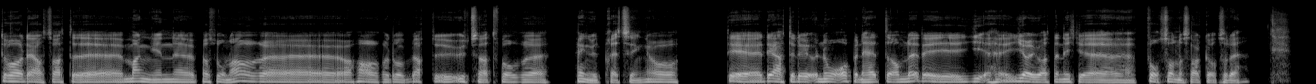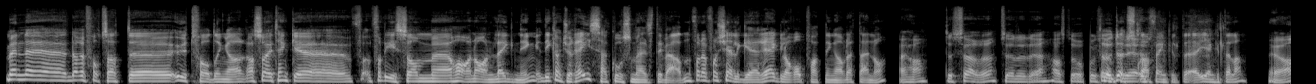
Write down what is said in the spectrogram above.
det var det altså at øh, mange øh, personer har vært utsatt for pengeutpressing. og det, det at det er noe åpenhet om det, det gjør jo at en ikke får sånne saker som det. Men eh, det er fortsatt eh, utfordringer. Altså, jeg tenker eh, for, for de som eh, har en annen legning, de kan ikke reise hvor som helst i verden, for det er forskjellige regler og oppfatninger av dette ennå. Ja, dessverre så er det det. Altså, for Det er jo dødsstraff enkelte, i enkelte land. Ja,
